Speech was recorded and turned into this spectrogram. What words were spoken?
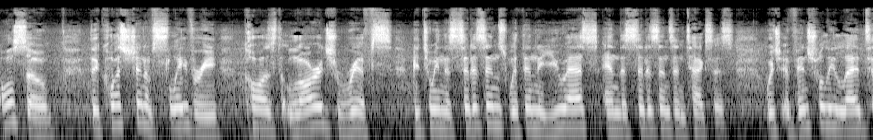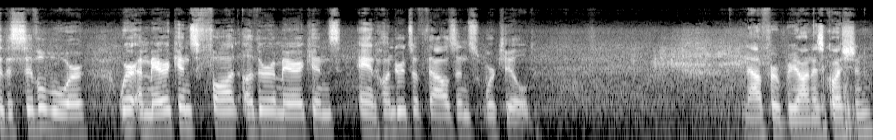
Also, the question of slavery caused large rifts between the citizens within the U.S. and the citizens in Texas, which eventually led to the Civil War, where Americans fought other Americans and hundreds of thousands were killed. Now for Brianna's question.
